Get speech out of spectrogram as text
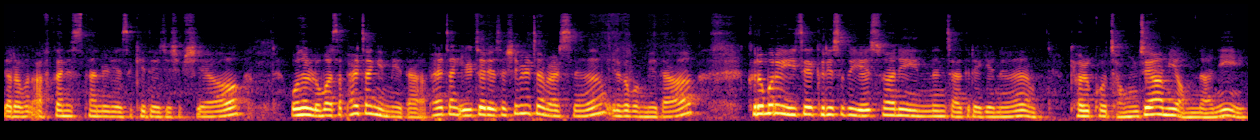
여러분 아프가니스탄을 위해서 기도해 주십시오. 오늘 로마서 8장입니다. 8장 1절에서 11절 말씀 읽어봅니다. 그러므로 이제 그리스도 예수 안에 있는 자들에게는 결코 정죄함이 없나니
